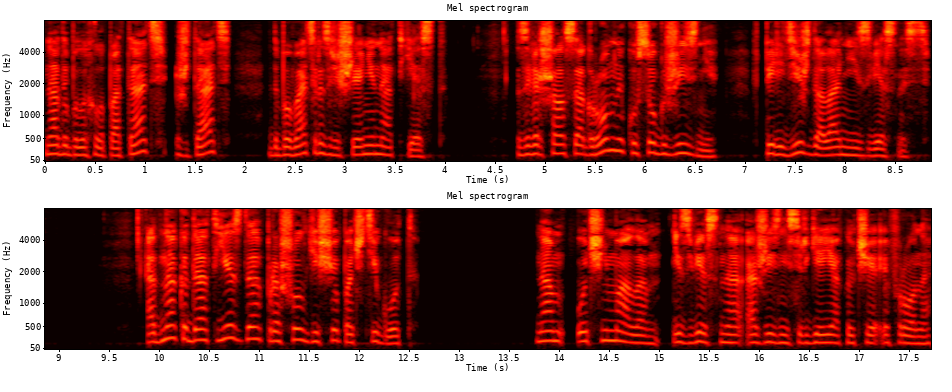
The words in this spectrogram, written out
Надо было хлопотать, ждать, добывать разрешение на отъезд. Завершался огромный кусок жизни, впереди ждала неизвестность. Однако до отъезда прошел еще почти год. Нам очень мало известно о жизни Сергея Яковлевича Эфрона,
